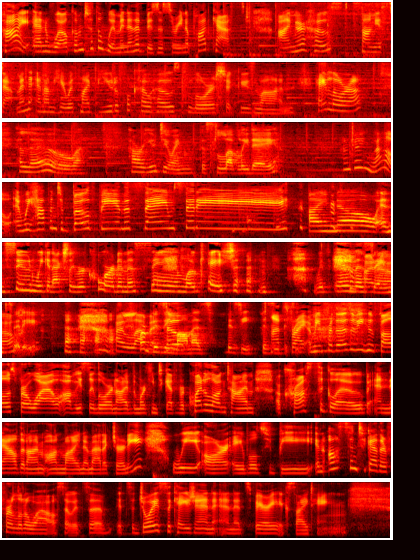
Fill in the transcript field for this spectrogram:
Hi, and welcome to the Women in the Business Arena podcast. I'm your host, Sonia Statman, and I'm here with my beautiful co host, Laura Shook Guzman. Hey, Laura. Hello. How are you doing this lovely day? I'm doing well. And we happen to both be in the same city. I know. And soon we can actually record in the same location within the same city. I love We're busy it. So, mamas. Busy, busy. That's busy. right. I mean, for those of you who follow us for a while, obviously Laura and I have been working together for quite a long time across the globe. And now that I'm on my nomadic journey, we are able to be in Austin together for a little while. So it's a it's a joyous occasion and it's very exciting.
